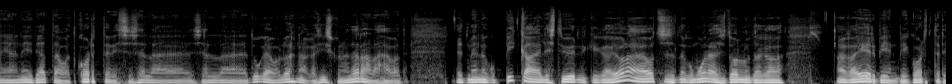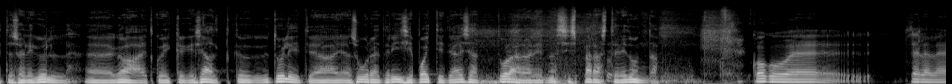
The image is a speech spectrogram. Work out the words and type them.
ja need jätavad korterisse selle, selle tugeva lõhnaga siis, kui nad ära lähevad. et meil nagu pikaajaliste üürnikega ei ole otseselt nagu muresid olnud, aga aga Airbnb korterites oli küll äh, ka, et kui ikkagi sealt tulid ja, ja suured riisipotid ja asjad tulel olid, noh siis pärast oli tunda. kogu äh, sellele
